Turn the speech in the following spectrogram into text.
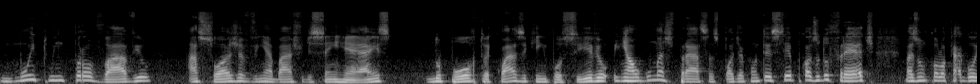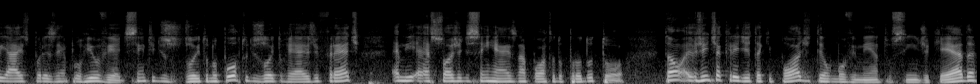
Muito improvável a soja vir abaixo de 100 reais. No porto é quase que impossível. Em algumas praças pode acontecer por causa do frete, mas vamos colocar Goiás, por exemplo, Rio Verde. 118 no porto, 18 reais de frete, é, é soja de 100 reais na porta do produtor. Então, a gente acredita que pode ter um movimento, sim, de queda,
